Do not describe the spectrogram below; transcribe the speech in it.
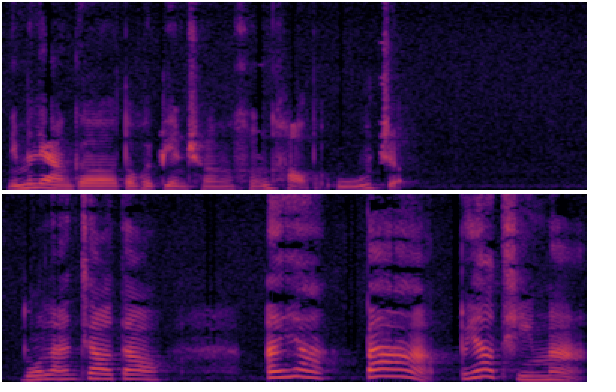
你们两个都会变成很好的舞者。”罗兰叫道：“哎呀，爸，不要停嘛！”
